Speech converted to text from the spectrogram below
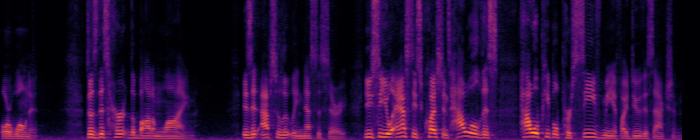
or won't it? Does this hurt the bottom line? Is it absolutely necessary? You see, you'll ask these questions how will, this, how will people perceive me if I do this action?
